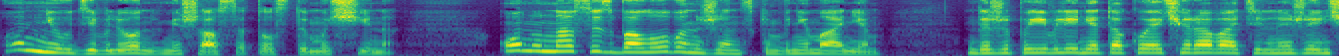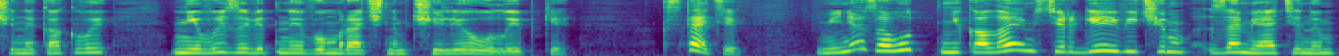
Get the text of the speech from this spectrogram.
он не удивлен», — вмешался толстый мужчина. «Он у нас избалован женским вниманием». Даже появление такой очаровательной женщины, как вы, не вызовет на его мрачном челе улыбки. Кстати, меня зовут Николаем Сергеевичем Замятиным.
